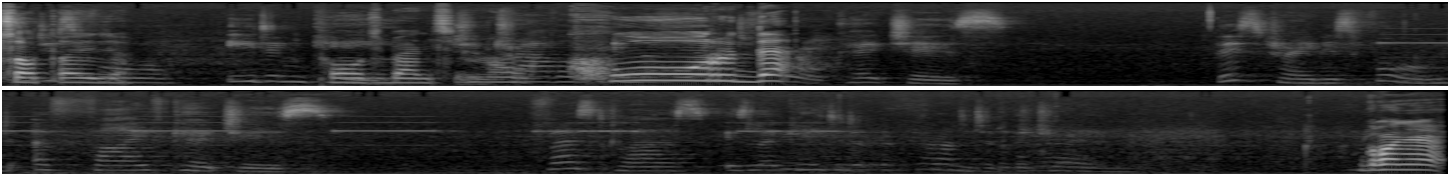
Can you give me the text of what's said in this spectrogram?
Co to jedzie? Pod Benson. No kurde. This train is formed of five coaches. First class is located at the front of the train. Gonię,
